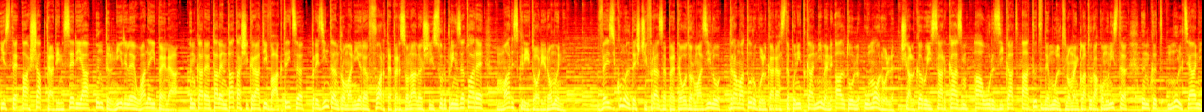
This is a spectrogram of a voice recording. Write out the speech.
este a șaptea din seria Întâlnirile Oanei Pelea, în care talentata și creativa actriță prezintă într-o manieră foarte personală și surprinzătoare mari scriitorii români. Vezi cum îl descifrează pe Teodor Mazilu, dramaturgul care a stăpânit ca nimeni altul umorul și al cărui sarcasm a urzicat atât de mult nomenclatura comunistă, încât mulți ani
